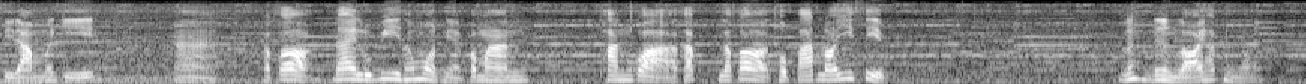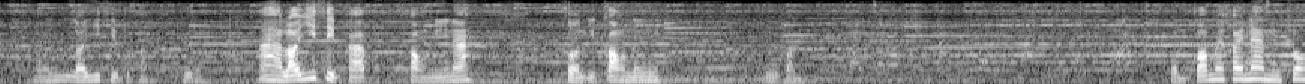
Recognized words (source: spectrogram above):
สีดำเมื่อกี้อ่าแล้วก็ได้รูบี้ทั้งหมดเนี่ยประมาณพันกว่าครับ แล้วก็โทปัสร้อยยี่สิบหรือหนึ่งร้อยครับหนึ่งร้อยร้อยร้อยี่สิบหรือเปล่าดูก่อนอ่าร้อยยี่สิบครับ กล่องนี้นะ ส่วนอีกกล่องหนึ่งดูก่อน ผมก็ไม่ค่อยแน่นช่วง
